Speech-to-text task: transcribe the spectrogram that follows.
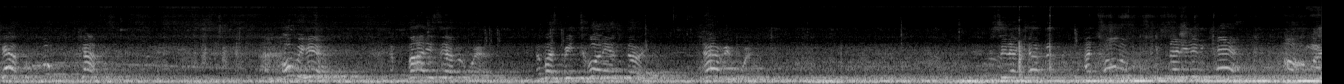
Captain, Captain. Over here. The bodies everywhere. There must be 20 or 30. Everywhere. You see that, Captain? I told him. He said he didn't care. Oh my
